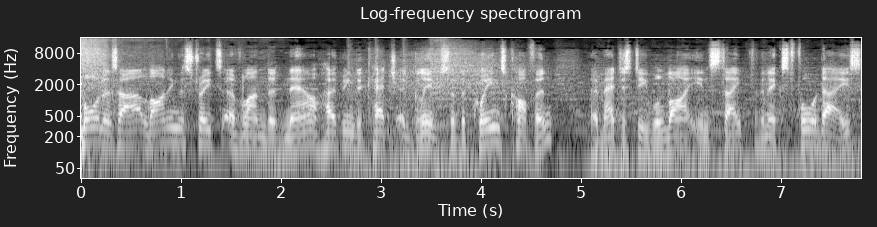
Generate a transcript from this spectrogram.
Mourners are lining the streets of London now, hoping to catch a glimpse of the Queen's coffin. Her Majesty will lie in state for the next four days,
